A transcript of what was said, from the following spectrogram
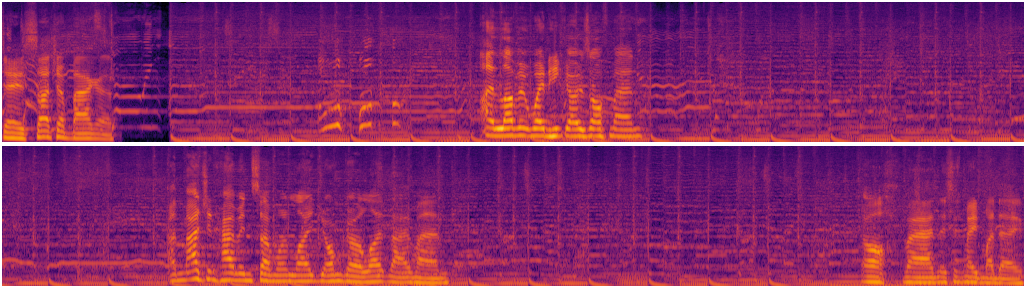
Dude, such a banger. I love it when he goes off, man. Imagine having someone like Jongho like that, man. Oh man, this has made my day.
